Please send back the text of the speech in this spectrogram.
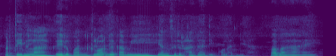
Seperti inilah kehidupan keluarga kami yang sederhana di Polandia. Bye bye.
